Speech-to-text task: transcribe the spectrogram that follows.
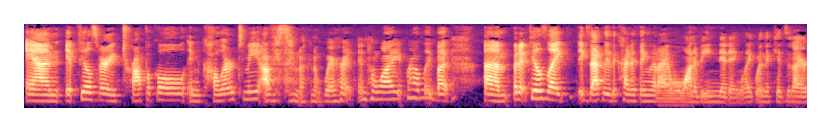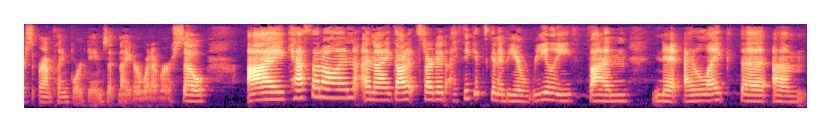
And it feels very tropical in color to me. Obviously, I'm not going to wear it in Hawaii probably, but um, but it feels like exactly the kind of thing that I will want to be knitting, like when the kids and I are around playing board games at night or whatever. So I cast that on and I got it started. I think it's going to be a really fun knit. I like the um,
